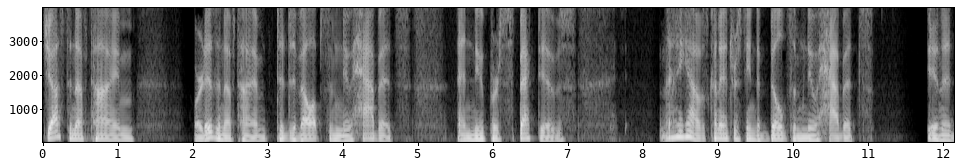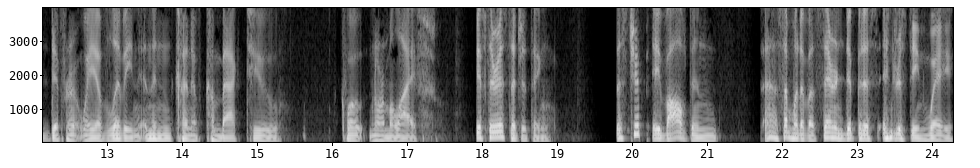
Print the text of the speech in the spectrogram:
just enough time, or it is enough time, to develop some new habits and new perspectives. Yeah, it was kind of interesting to build some new habits in a different way of living and then kind of come back to quote normal life if there is such a thing this trip evolved in uh, somewhat of a serendipitous interesting way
